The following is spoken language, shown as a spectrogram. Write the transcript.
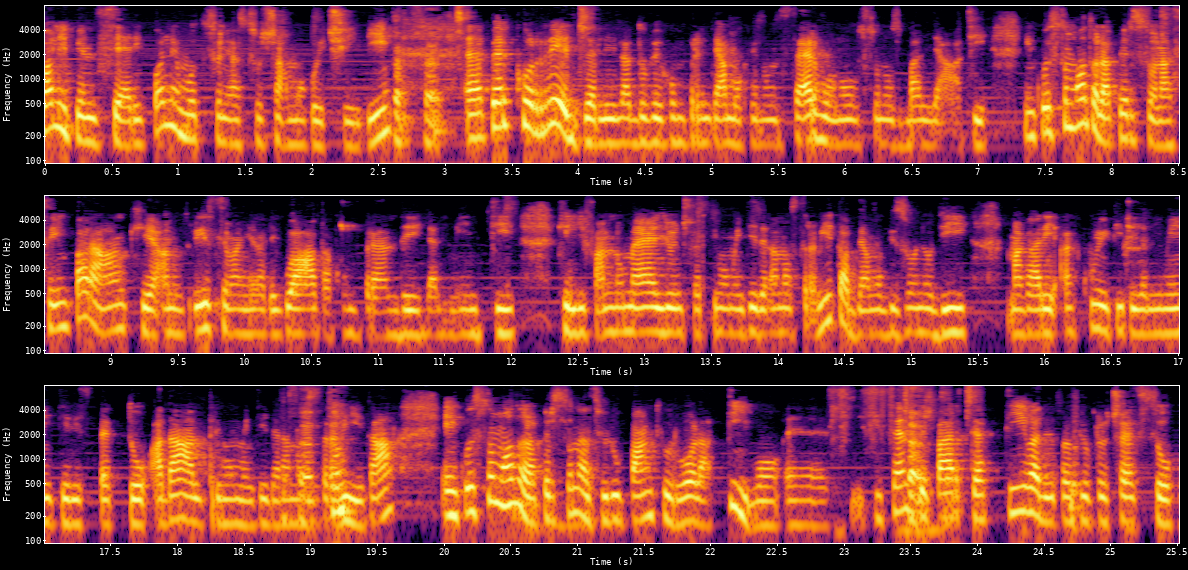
quali pensieri, quali emozioni associamo coi cibi eh, per correggerli laddove comprendiamo che non servono o sono sbagliati. In questo modo la persona se impara anche a nutrirsi in maniera adeguata, comprende gli alimenti che gli fanno meglio in certi momenti della nostra vita, abbiamo bisogno di magari alcuni tipi di alimenti rispetto ad altri momenti della Perfetto. nostra vita e in questo modo la persona sviluppa anche un ruolo attivo, eh, si, si, sente certo. parte attiva del proprio processo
